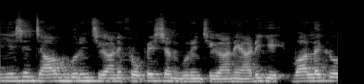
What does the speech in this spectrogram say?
చేసే జాబ్ గురించి కానీ ప్రొఫెషన్ గురించి కానీ అడిగి వాళ్ళకు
